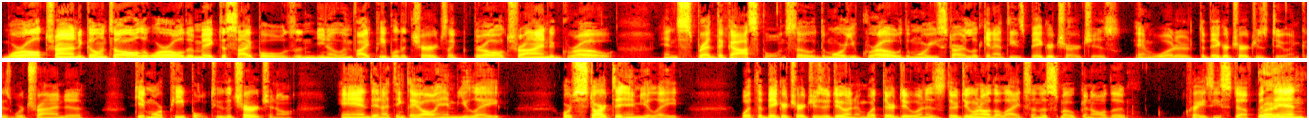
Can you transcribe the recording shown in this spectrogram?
we're all trying to go into all the world and make disciples and, you know, invite people to church. Like they're all trying to grow and spread the gospel. And so the more you grow, the more you start looking at these bigger churches and what are the bigger churches doing? Because we're trying to get more people to the church and all. And then I think they all emulate or start to emulate what the bigger churches are doing. And what they're doing is they're doing all the lights and the smoke and all the crazy stuff. But Right. then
